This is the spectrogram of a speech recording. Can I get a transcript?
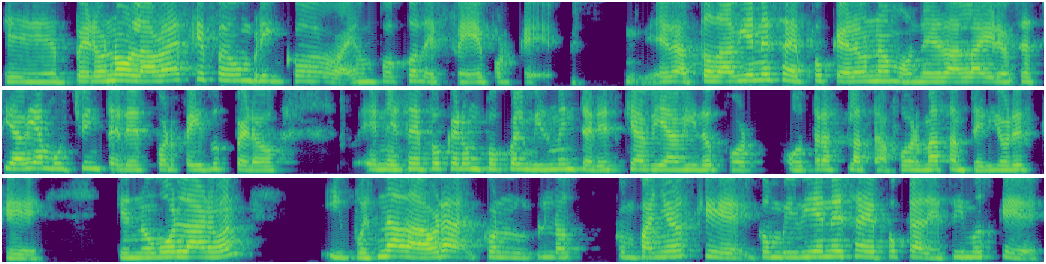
eh, pero no, la verdad es que fue un brinco, un poco de fe porque pues, era, todavía en esa época era una moneda al aire, o sea, sí había mucho interés por Facebook, pero en esa época era un poco el mismo interés que había habido por otras plataformas anteriores que, que no volaron y pues nada, ahora con los compañeros que conviví en esa época decimos que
